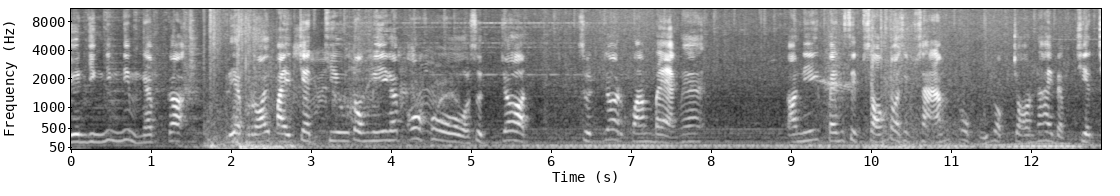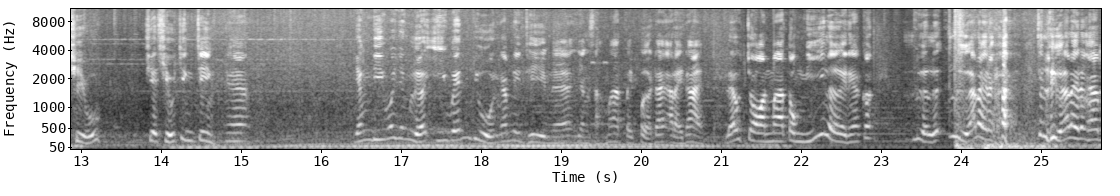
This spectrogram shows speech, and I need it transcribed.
ยืนยิงนิ่มๆครับ ก็เรียบร้อยไป 7 คิวตรงนี้ครับ โอ้โห สุดยอด สุดยอดความแบกนะฮะ ตอนนี้เป็น 12 ต่อ 13 โอ้โหหลบจอนได้แบบเฉียดฉิว เฉียดฉิวจริงๆนะฮะยังดีว่ายังเหลืออีเวนต์อยู่นะครับในทีมนะยังสามารถไปเปิดได้อะไรได้ แล้วจอนมาตรงนี้เลยเนี่ยก็เหลือเหลืออะไรนะครับ จะเหลืออะไรนะครับ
